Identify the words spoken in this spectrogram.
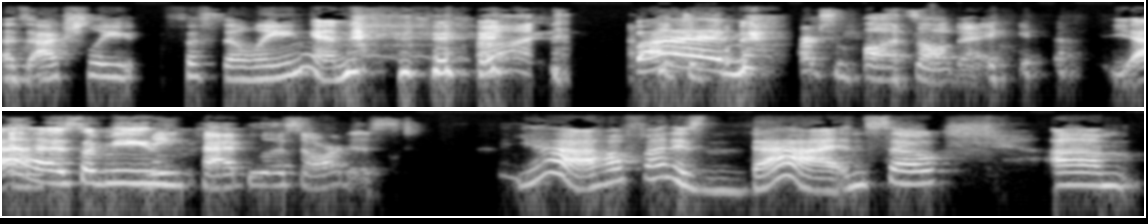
that's mm-hmm. actually fulfilling and fun. fun. Art supplies all day. Yes, I mean, fabulous artist yeah how fun is that and so um,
